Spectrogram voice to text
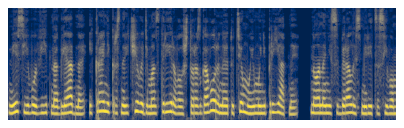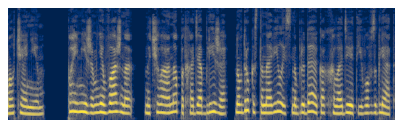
Весь его вид наглядно и крайне красноречиво демонстрировал, что разговоры на эту тему ему неприятны, но она не собиралась смириться с его молчанием. «Пойми же, мне важно...» Начала она, подходя ближе, но вдруг остановилась, наблюдая, как холодеет его взгляд,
